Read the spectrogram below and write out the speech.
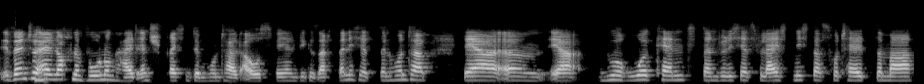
eventuell noch eine Wohnung halt entsprechend dem Hund halt auswählen. Wie gesagt, wenn ich jetzt den Hund habe, der ähm, eher nur Ruhe kennt, dann würde ich jetzt vielleicht nicht das Hotelzimmer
